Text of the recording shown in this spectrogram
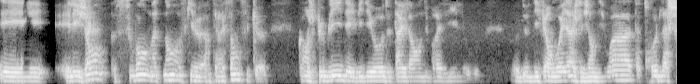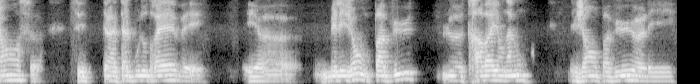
Et, et les gens, souvent maintenant, ce qui est intéressant, c'est que quand je publie des vidéos de Thaïlande, du Brésil ou, de différents voyages, les gens disent ouais, t'as trop de la chance, c'est t'as, as le boulot de rêve et, et euh, mais les gens n'ont pas vu le travail en amont. Les gens n'ont pas vu euh, les,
